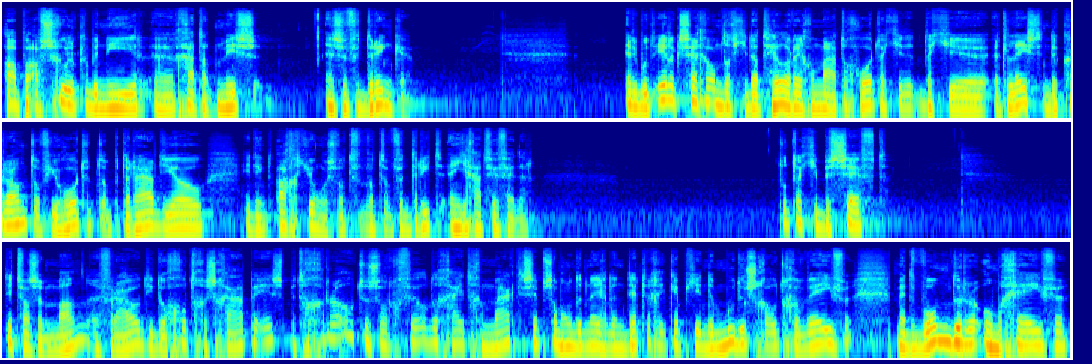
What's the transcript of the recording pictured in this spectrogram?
op een afschuwelijke manier uh, gaat dat mis en ze verdrinken. En ik moet eerlijk zeggen, omdat je dat heel regelmatig hoort, dat je, dat je het leest in de krant of je hoort het op de radio. Je denkt, ach jongens, wat, wat een verdriet. En je gaat weer verder. Totdat je beseft, dit was een man, een vrouw die door God geschapen is, met grote zorgvuldigheid gemaakt is. Heb Psalm 139, ik heb je in de moederschoot geweven, met wonderen omgeven.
